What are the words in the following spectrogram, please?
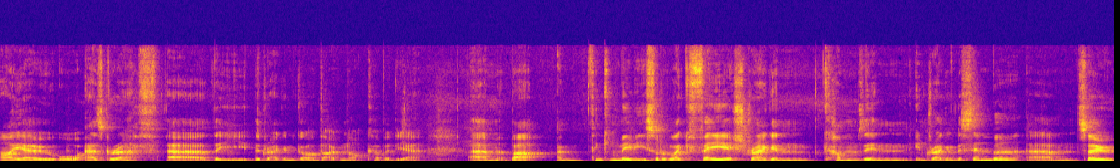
Io or Asgorath, uh, the the dragon god that I've not covered yet. Um, but I'm thinking maybe sort of like Feyish dragon comes in in Dragon December. Um, so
